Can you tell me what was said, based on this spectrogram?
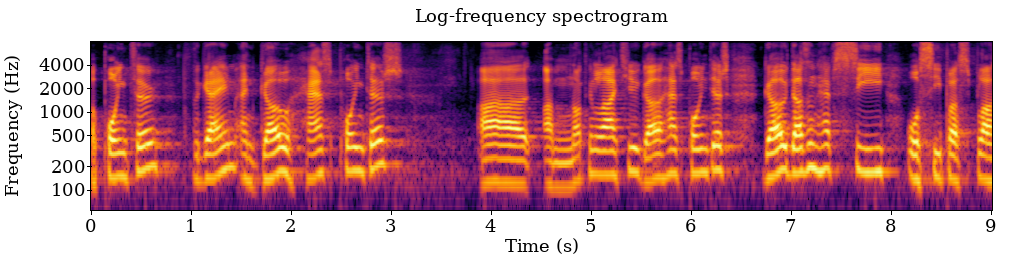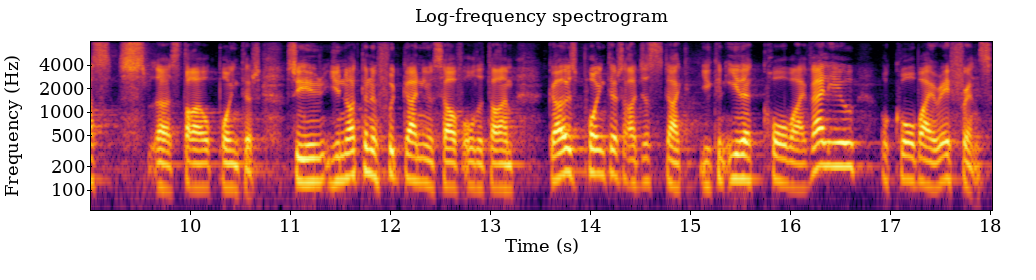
a pointer to the game, and Go has pointers. Uh, I'm not going to lie to you, Go has pointers. Go doesn't have C or C++ uh, style pointers. So you, you're not going to foot gun yourself all the time. Go's pointers are just like you can either call by value or call by reference.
